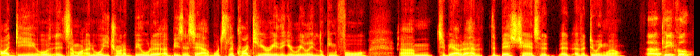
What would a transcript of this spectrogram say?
idea or it's someone, or you're trying to build a, a, business out. What's the criteria that you're really looking for um, to be able to have the best chance of it of it doing well? Uh, people.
